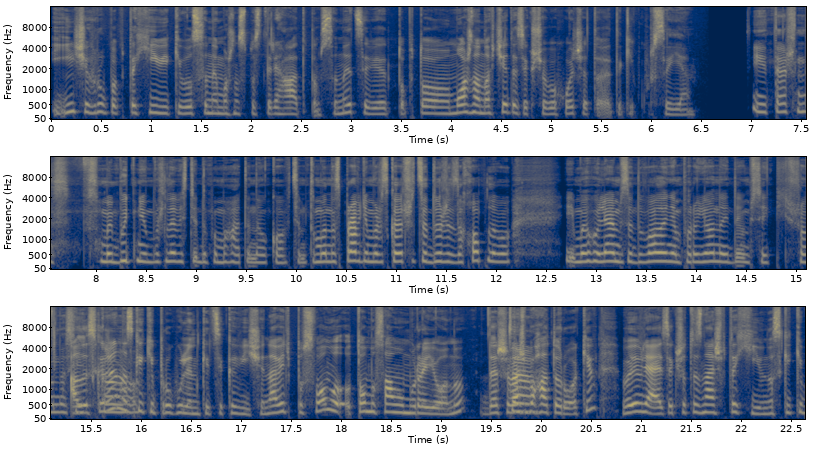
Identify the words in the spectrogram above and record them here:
і інші групи птахів, які восени можна спостерігати, там синицеві. Тобто можна навчитися, якщо ви хочете, такі курси є і теж з майбутньою можливістю допомагати науковцям. Тому насправді можу сказати, що це дуже захопливо. І ми гуляємо з задоволенням по району і дивимося, що в нас Але є скажи, наскільки прогулянки цікавіші, навіть по своєму тому самому району, де живеш так. багато років, виявляється, якщо ти знаєш птахів, наскільки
